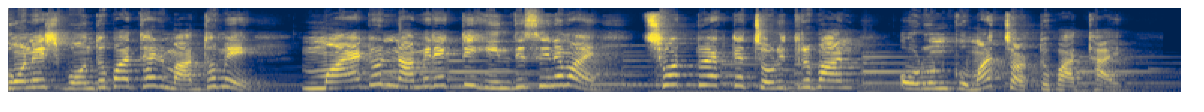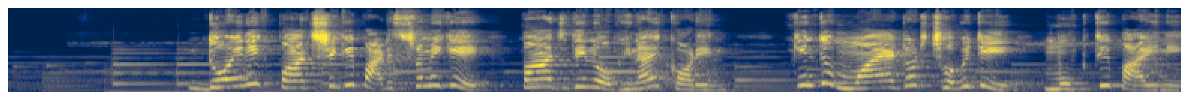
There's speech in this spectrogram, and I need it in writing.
গণেশ বন্দ্যোপাধ্যায়ের মাধ্যমে মায়াডোর নামের একটি হিন্দি সিনেমায় ছোট্ট একটা চরিত্র পান অরুণ কুমার চট্টোপাধ্যায়। দৈনিক পাঁচশো পারিশ্রমিকে পাঁচ দিন অভিনয় করেন, কিন্তু মায়াডোর ছবিটি মুক্তি পায়নি।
